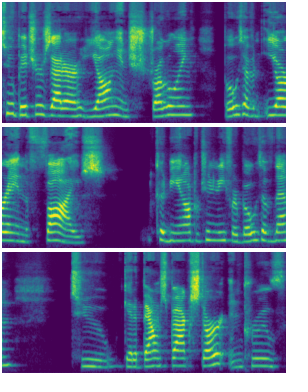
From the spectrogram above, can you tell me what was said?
Two pitchers that are young and struggling. Both have an ERA in the fives. Could be an opportunity for both of them to get a bounce back start and prove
